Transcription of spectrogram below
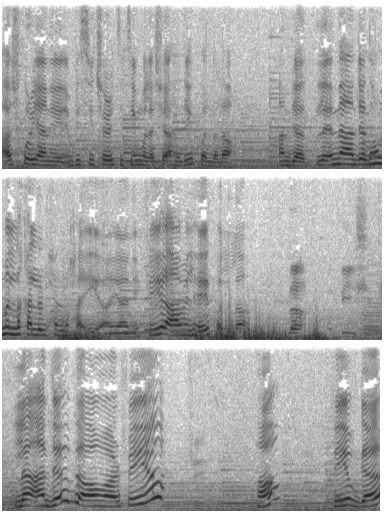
أشكر يعني MBC charity team والأشياء هذيك ولا لا؟ عن جد. لأن عن جد هم اللي خلوا الحلم حقيقة. يعني في أعمل هيك ولا لا؟ لا مفيش. لا عن جد يا عمر. فيا؟ ها؟ فيا بجد؟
